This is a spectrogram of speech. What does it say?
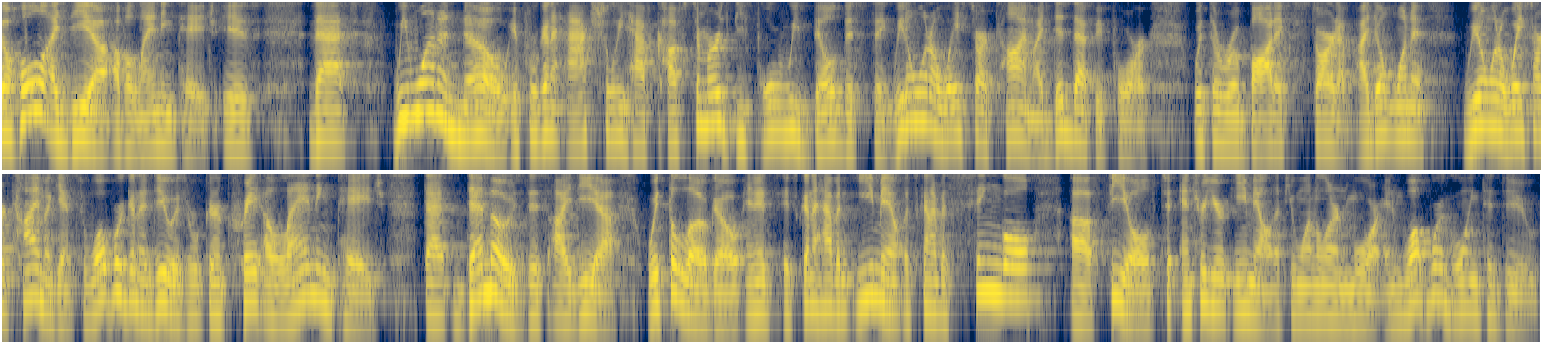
the whole idea of a landing page is that we want to know if we're going to actually have customers before we build this thing. We don't want to waste our time. I did that before with the robotics startup. I don't want to we don't want to waste our time again. So what we're going to do is we're going to create a landing page that demos this idea with the logo and it's, it's going to have an email. It's to have a single uh, field to enter your email if you want to learn more. And what we're going to do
